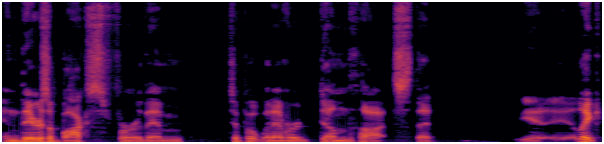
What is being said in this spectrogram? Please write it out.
and there's a box for them to put whatever dumb thoughts that, like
